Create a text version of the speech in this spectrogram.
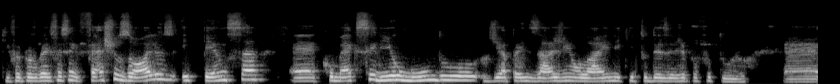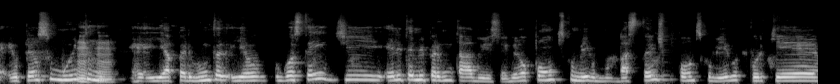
que foi provocante, foi assim, fecha os olhos e pensa é, como é que seria o mundo de aprendizagem online que tu deseja para o futuro. É, eu penso muito uhum. e a pergunta e eu gostei de ele ter me perguntado isso. Ele ganhou pontos comigo, bastante pontos comigo, porque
